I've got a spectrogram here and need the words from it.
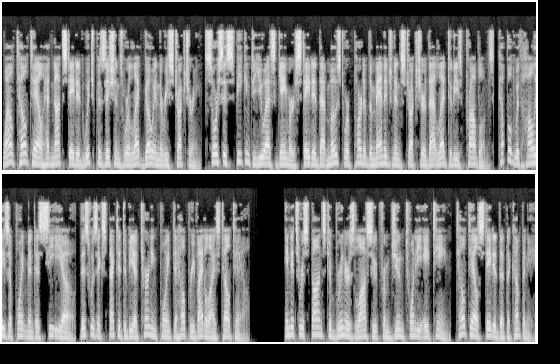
While Telltale had not stated which positions were let go in the restructuring, sources speaking to US Gamer stated that most were part of the management structure that led to these problems. Coupled with Hawley's appointment as CEO, this was expected to be a turning point to help revitalize Telltale. In its response to Bruner's lawsuit from June 2018, Telltale stated that the company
